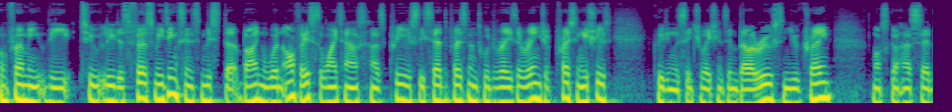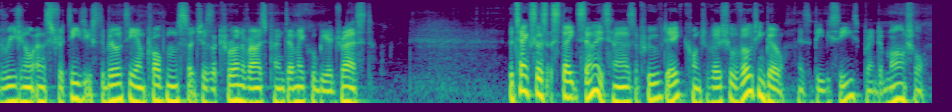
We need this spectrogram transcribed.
confirming the two leaders' first meeting since Mr. Biden won office. The White House has previously said the president would raise a range of pressing issues, including the situations in Belarus and Ukraine. Moscow has said regional and strategic stability and problems such as the coronavirus pandemic will be addressed. The Texas State Senate has approved a controversial voting bill. Here's the BBC's Brenda Marshall.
